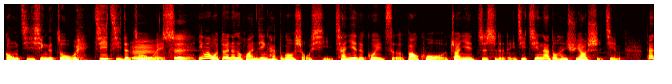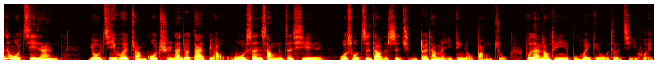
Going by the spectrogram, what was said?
攻击性的作为、积极的作为，嗯、是因为我对那个环境还不够熟悉，产业的规则，包括专业知识的累积，其实那都很需要时间。但是我既然有机会转过去，那就代表我身上的这些我所知道的事情对他们一定有帮助，不然老天也不会给我这个机会。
